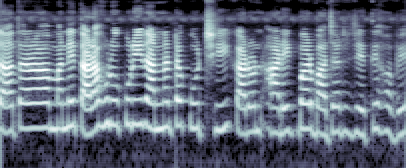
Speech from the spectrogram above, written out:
তাড়া মানে তাড়াহুড়ো করেই রান্নাটা করছি, কারণ আরেকবার বাজারে যেতে হবে।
